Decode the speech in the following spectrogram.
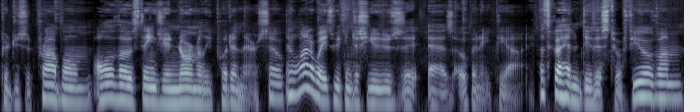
produces problem, all of those things you normally put in there. So in a lot of ways, we can just use it as Open API. Let's go ahead and do this to a few of them,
